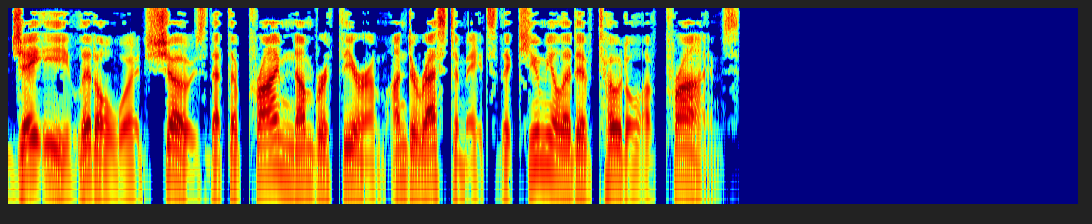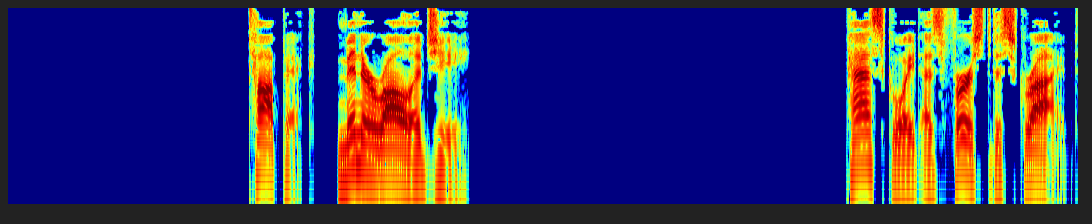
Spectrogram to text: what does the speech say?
J. E. Littlewood shows that the prime number theorem underestimates the cumulative total of primes. Topic: Mineralogy. Pascoite is first described.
